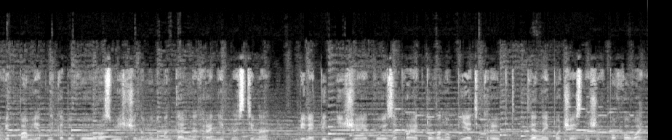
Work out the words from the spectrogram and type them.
від пам'ятника дугою розміщена монументальна гранітна стіна, біля підніжжя якої запроєктовано п'ять крипт для найпочесніших поховань.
